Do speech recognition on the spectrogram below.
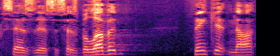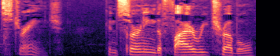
says this. It says, Beloved, think it not strange concerning the fiery trouble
